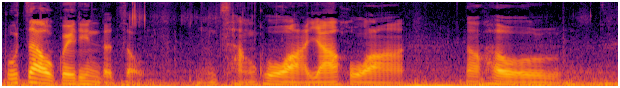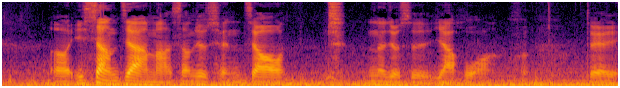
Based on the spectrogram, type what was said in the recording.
不照规定的走，藏货啊、压货啊，然后呃一上架马上就成交，那就是压货。啊 对，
